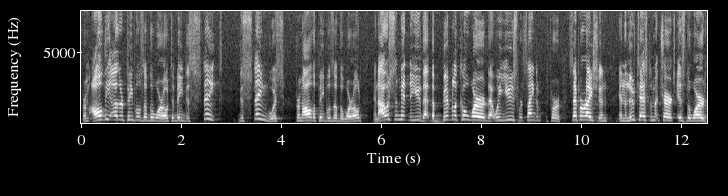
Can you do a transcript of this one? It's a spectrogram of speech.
from all the other peoples of the world, to be distinct, distinguished from all the peoples of the world. And I would submit to you that the biblical word that we use for, sancti- for separation in the New Testament church is the word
